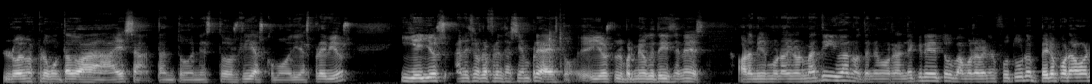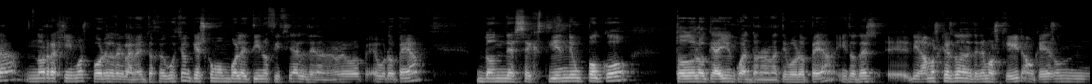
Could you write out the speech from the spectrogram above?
lo hemos preguntado a ESA, tanto en estos días como días previos, y ellos han hecho referencia siempre a esto. Ellos lo primero que te dicen es, ahora mismo no hay normativa, no tenemos real decreto, vamos a ver en el futuro, pero por ahora nos regimos por el reglamento de ejecución, que es como un boletín oficial de la Unión Europea, donde se extiende un poco todo lo que hay en cuanto a normativa europea. Y entonces, eh, digamos que es donde tenemos que ir, aunque es un,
